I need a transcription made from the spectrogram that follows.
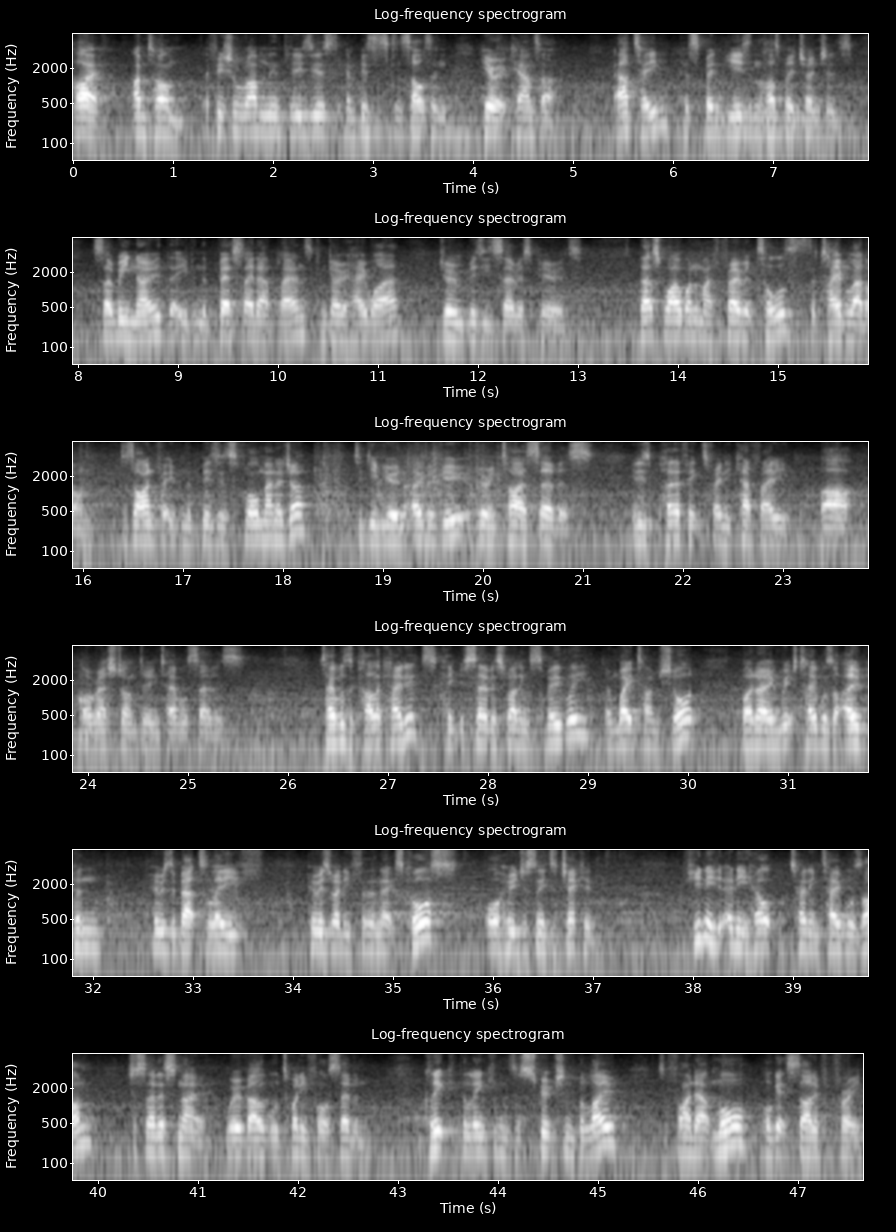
Hi, I'm Tom, official ramen enthusiast and business consultant here at Kounta. Our team has spent years in the hospital trenches, so we know that even the best laid out plans can go haywire during busy service periods. That's why one of my favourite tools is the table add-on, designed for even the busiest floor manager to give you an overview of your entire service. It is perfect for any cafe, bar or restaurant doing table service. Tables are colour coded to keep your service running smoothly and wait time short by knowing which tables are open, who is about to leave, who is ready for the next course, or who just needs a check-in. If you need any help turning tables on, just let us know. We're available 24-7. Click the link in the description below to find out more or get started for free.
